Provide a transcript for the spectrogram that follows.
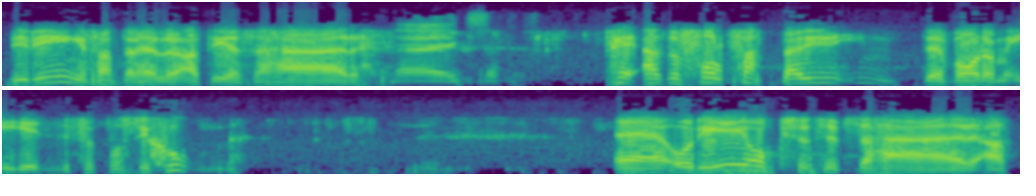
det är det ingen fattar heller, att det är så här. Nej, exakt. Alltså, folk fattar ju inte vad de är i för position. Eh, och det är också typ så här att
